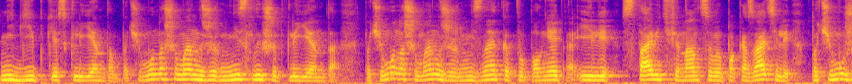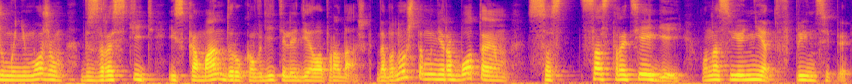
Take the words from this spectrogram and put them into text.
не гибкие с клиентом, почему наши менеджеры не слышат клиента, почему наши менеджеры не знают, как выполнять или ставить финансовые показатели, почему же мы не можем взрастить из команды руководителя дела продаж. Да потому что мы не работаем работаем со, со стратегией. У нас ее нет в принципе.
